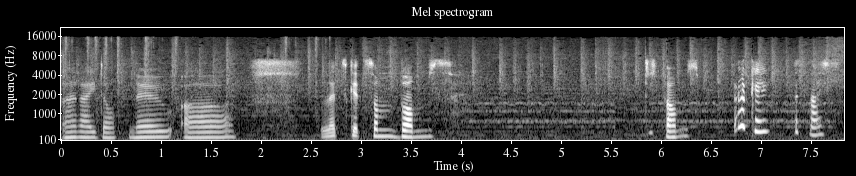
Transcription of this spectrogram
And I don't know. Uh, let's get some bombs. Just bombs. Okay, that's nice.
